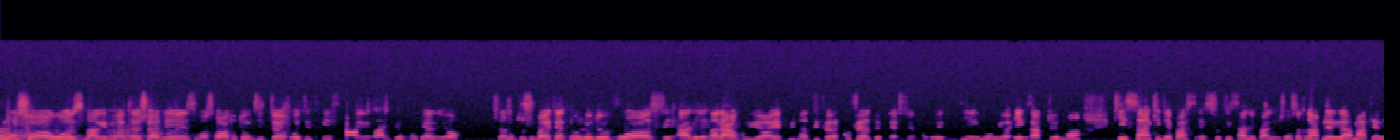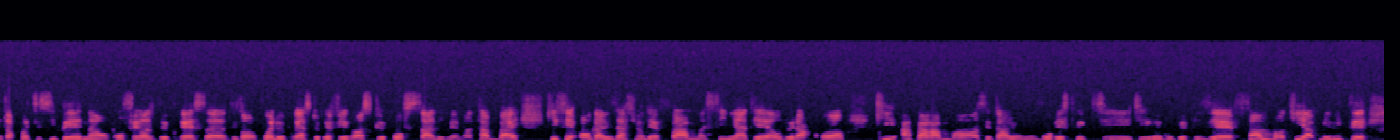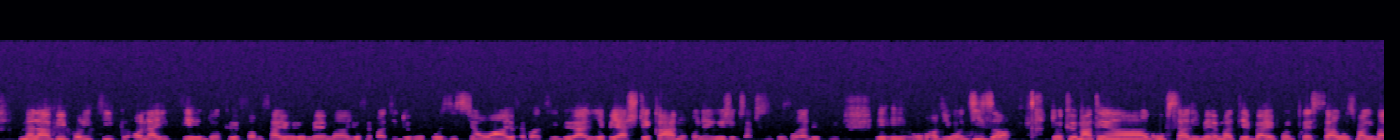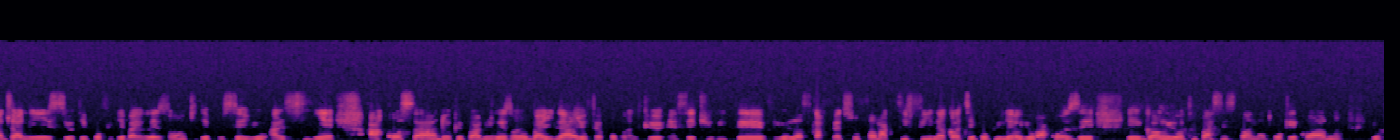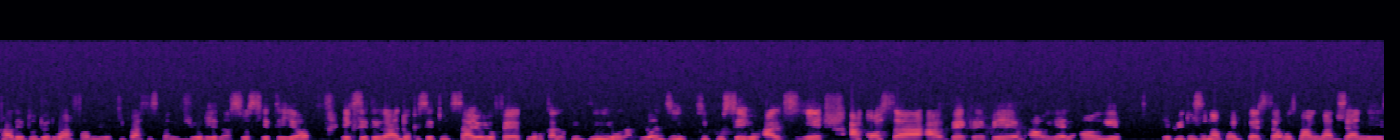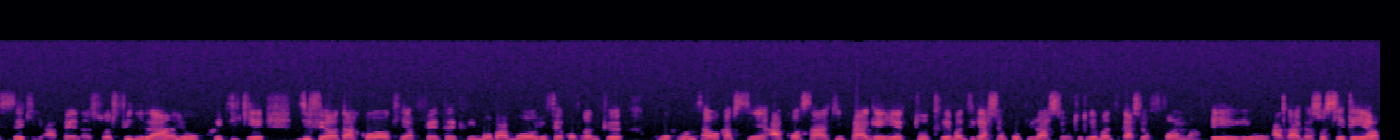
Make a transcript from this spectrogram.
Bonsoir Rose Marie-Mata Janice, bonsoir à tout auditeur, auditrice de Radio Modelio. J'en ai toujours nous le devoir, c'est aller dans la rue et puis dans différentes conférences de presse pour dire mieux exactement qui ça qui est passé, sur qui ça lui parlait. Je te rappeler là, Martin, nous avons participé dans une conférence de presse, euh, disons, point de presse de préférence que OFSA lui-même tabay, qui c'est Organisation des femmes signataires de l'accord, qui apparemment c'est un nouveau restrictif, qui regroupe plusieurs femmes qui a milité dans la vie politique en Haïti. Donc, euh, femmes ça, eux-mêmes, ils fait partie de l'opposition, ils fait partie de l'allié PHTK, nous connaissons se trouve là depuis et, environ 10 ans. Donc, matin, groupe ça lui-même a été point de presse ça, Rosemary Madjanis, il a profité de raison qui t'a poussé à signer à quoi ça. Donc, parmi les raisons bail là, il fait comprendre que insécurité, violence qu'a fait sous forme active dans le quartier populaire, il a causé et gang qui participent dans trop école, il parle tout de droits femmes qui participent violer dans la société, etc. Donc, c'est tout ça, il fait alors qui dit, il dit, qui pousse à signer à quoi ça avec PM Ariel Henry. Et puis, toujours dans le point de presse, Rosemary Madjanis, qui a peine saute fini là, il a critiqué différents accords qui a fait cri bon par bord. Il a fait comprendre que groupe Mounsa a signé un accord ça, qui pas gagné toute revendication population, toute revendication femme et, à travers la société. Hein.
